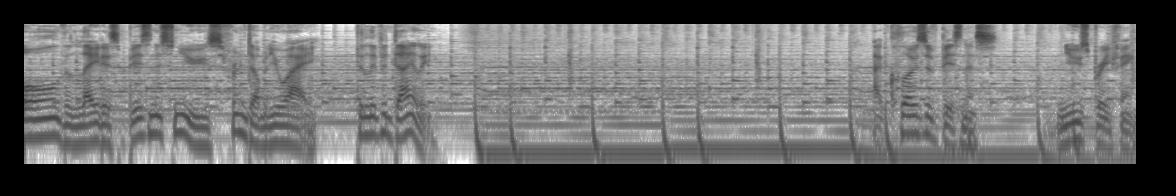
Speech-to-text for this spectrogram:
All the latest business news from WA, delivered daily. At close of business, news briefing.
